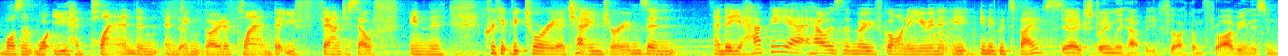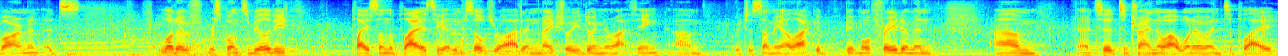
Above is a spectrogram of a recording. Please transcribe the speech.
wasn't what you had planned and, and didn't go to plan, but you found yourself in the Cricket Victoria change rooms and and are you happy? How has the move gone? Are you in a, in a good space? Yeah, extremely happy. I feel like I'm thriving in this environment. It's a lot of responsibility placed on the players to get themselves right and make sure you're doing the right thing, um, which is something I like, a bit more freedom and um, you know, to, to train the way I want to and to play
